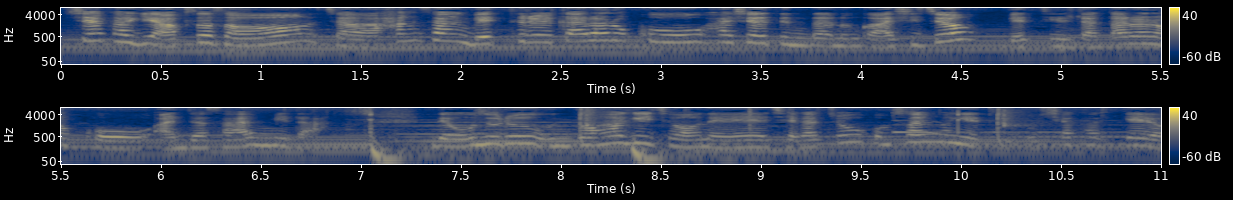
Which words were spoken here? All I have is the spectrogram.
시작하기 앞서서 자 항상 매트를 깔아놓고 하셔야 된다는 거 아시죠? 매트 일단 깔아놓고 앉아서 합니다. 근데 오늘은 운동하기 전에 제가 조금 설명해 드리고 시작할게요.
